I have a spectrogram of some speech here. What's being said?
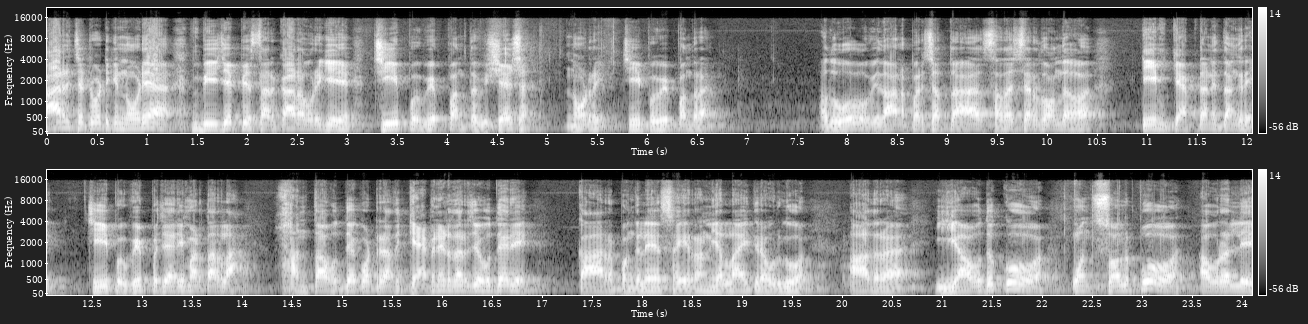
ಕಾರ್ಯಚಟುವಟಿಕೆ ನೋಡಿ ಬಿ ಜೆ ಪಿ ಸರ್ಕಾರ ಅವರಿಗೆ ಚೀಪ್ ವಿಪ್ ಅಂತ ವಿಶೇಷ. ನೋಡ್ರಿ, ಚೀಪ್ ವಿಪ್ ಅಂದ್ರೆ ಅದು ವಿಧಾನ ಪರಿಷತ್ತ ಸದಸ್ಯರದ್ದು ಒಂದು ಟೀಮ್ ಕ್ಯಾಪ್ಟನ್ ಇದ್ದಂಗೆ ರೀ ಚೀಪ್ ವಿಪ್ ಜಾರಿ ಮಾಡ್ತಾರಲ್ಲ. ಅಂಥ ಹುದ್ದೆ ಕೊಟ್ಟರೆ ಅದು ಕ್ಯಾಬಿನೆಟ್ ದರ್ಜೆ ಹುದ್ದೆ ರೀ. ಕಾರ್, ಬಂಗಲೆ ಸೈರನ್ ಎಲ್ಲ ಐತ್ರಿ ಅವ್ರಿಗೂ. ಆದ್ರೆ ಯಾವುದಕ್ಕೂ ಒಂದು ಸ್ವಲ್ಪ ಅವರಲ್ಲಿ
